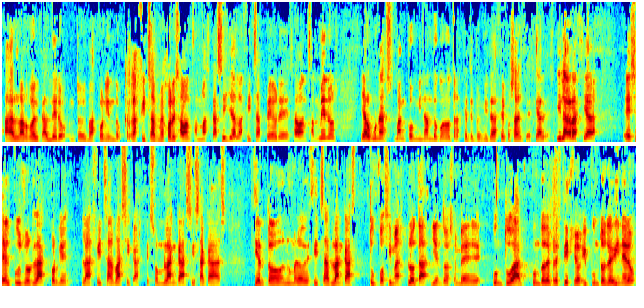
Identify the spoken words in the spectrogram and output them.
a lo largo del caldero. Entonces vas poniendo las fichas mejores avanzan más casillas, las fichas peores avanzan menos y algunas van combinando con otras que te permiten hacer cosas especiales. Y la gracia es el push your luck porque las fichas básicas que son blancas, si sacas cierto número de fichas blancas, tu pócima explota y entonces en vez de puntuar puntos de prestigio y puntos de dinero,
